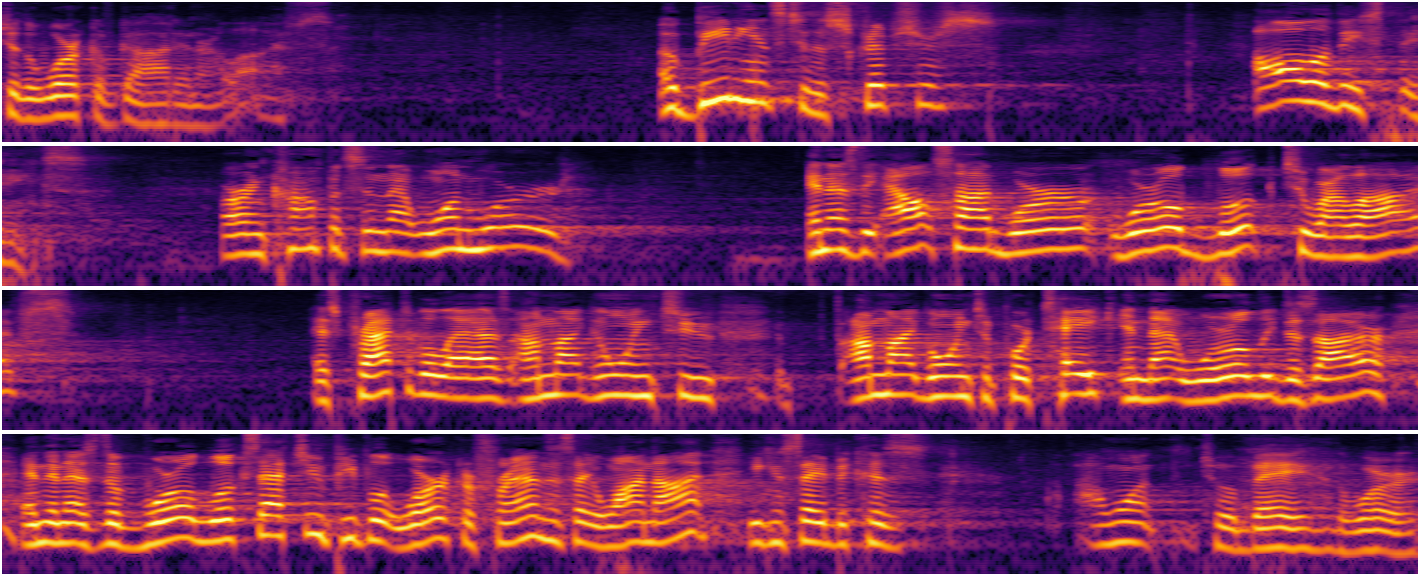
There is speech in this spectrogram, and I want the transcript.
to the work of God in our lives. Obedience to the scriptures, all of these things are encompassed in that one word. And as the outside wor- world look to our lives, as practical as I'm not going to I'm not going to partake in that worldly desire. And then as the world looks at you, people at work or friends, and say, Why not? You can say, Because I want to obey the word.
